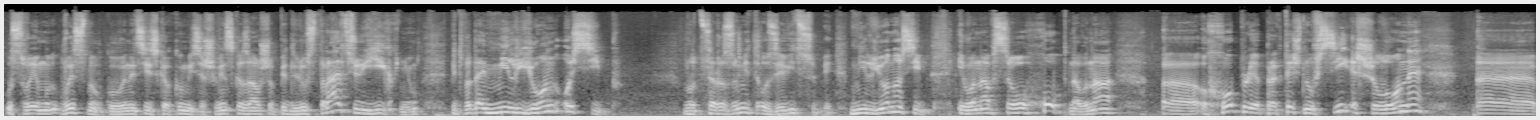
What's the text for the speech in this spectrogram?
у своєму висновку Венеційська комісія, що він сказав, що під люстрацію їхню підпадає мільйон осіб. Ну, це розумієте, уявіть собі, мільйон осіб, і вона всеохопна, вона е, охоплює практично всі ешелони е, е,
